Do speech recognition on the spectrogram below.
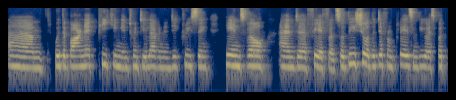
um, with the Barnett peaking in 2011 and decreasing, Haynesville and uh, Fayetteville. So these show the different plays in the US, but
